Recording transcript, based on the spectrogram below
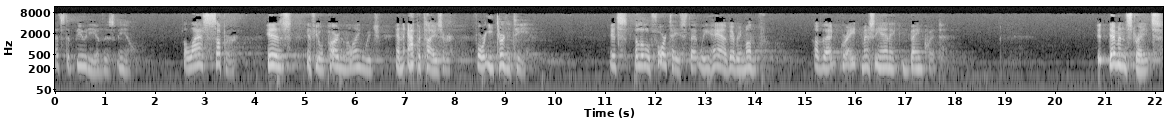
That's the beauty of this meal. The Last Supper is, if you'll pardon the language, an appetizer for eternity. It's the little foretaste that we have every month of that great messianic banquet. It demonstrates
